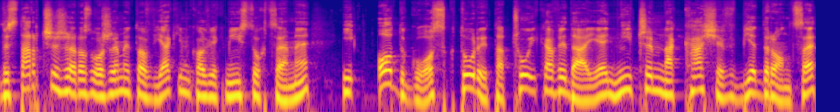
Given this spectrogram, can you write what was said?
wystarczy, że rozłożymy to w jakimkolwiek miejscu chcemy i odgłos, który ta czujka wydaje, niczym na kasie w Biedronce,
